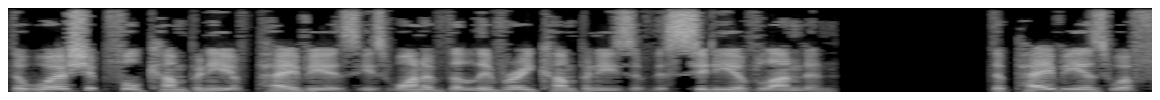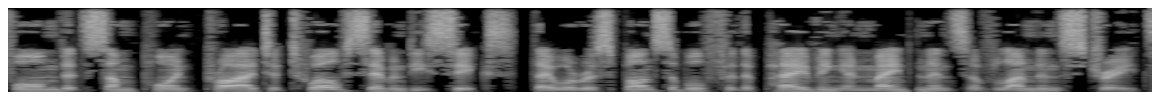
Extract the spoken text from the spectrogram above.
The Worshipful Company of Paviours is one of the livery companies of the City of London. The Paviours were formed at some point prior to 1276, they were responsible for the paving and maintenance of London's streets.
